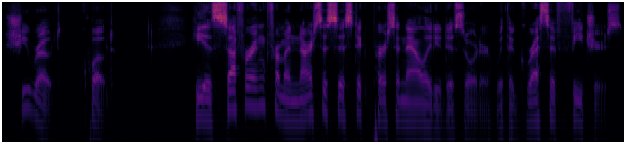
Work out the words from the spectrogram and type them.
She wrote, "quote." He is suffering from a narcissistic personality disorder with aggressive features.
